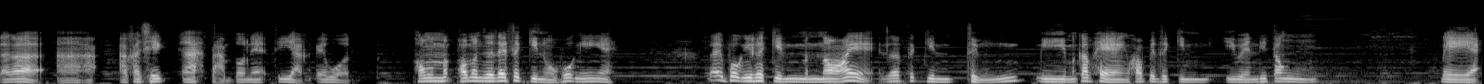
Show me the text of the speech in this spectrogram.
แล้วก็อาอาคาชิก อะสามตัวเนี้ยที่อยากไอ้โหวต เพราะมันเพราะมันจะได้สกินของพวกนี้ไงแล้วไอ้พวกนี้สกินมันน้อย แล้วสกินถึงมีมันก็แพง เพราะเป็นสกินอีเวนท์ที่ต้องเปย์อะ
